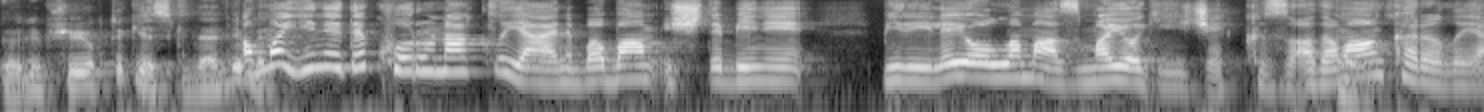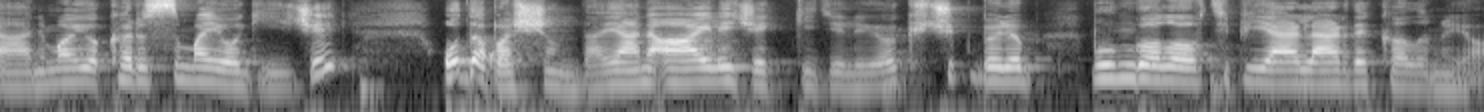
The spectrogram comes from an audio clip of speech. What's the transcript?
Öyle bir şey yoktu ki eskiden değil Ama mi? yine de korunaklı yani. Babam işte beni biriyle yollamaz. Mayo giyecek kızı. Adam Ankaralı yani. Mayo karısı mayo giyecek. O da başında. Yani ailecek gidiliyor. Küçük böyle bungalov tipi yerlerde kalınıyor.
